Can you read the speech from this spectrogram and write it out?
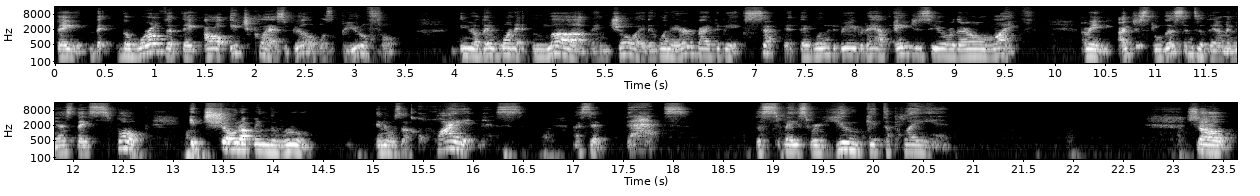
They, they the world that they all each class built was beautiful. You know, they wanted love and joy. They wanted everybody to be accepted. They wanted to be able to have agency over their own life. I mean, I just listened to them, and as they spoke, it showed up in the room, and it was a quietness. I said, "That's the space where you get to play in. So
